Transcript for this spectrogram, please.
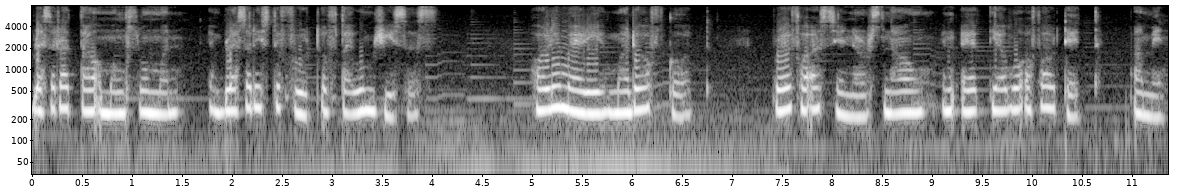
Blessed art thou amongst women, and blessed is the fruit of thy womb, Jesus. Holy Mary, Mother of God, pray for us sinners now and at the hour of our death. Amen.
